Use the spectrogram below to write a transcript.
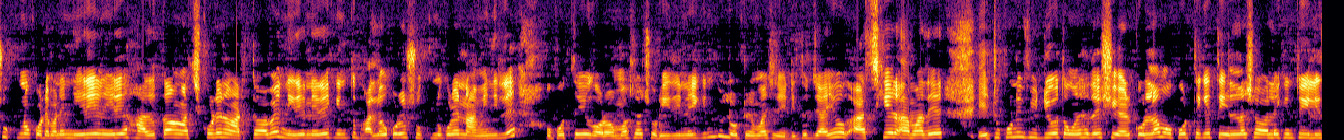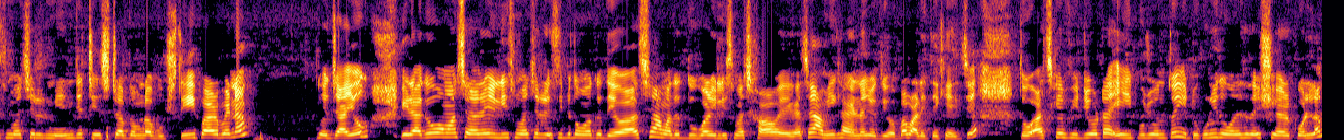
শুকনো করে মানে নেড়ে নেড়ে হালকা আঁচ করে নাড়তে হবে, নেড়ে নেড়ে কিন্তু ভালো করে শুকনো করে নামিয়ে নিলে ওপর থেকে গরম মশলা ছড়িয়ে দিলেই কিন্তু লোটের মাছ রেডি তো যাই হোক, আজকের আমাদের এটুকুনি ভিডিও তোমাদের সাথে শেয়ার করলাম। ওপর থেকে তেল না সওয়ালে কিন্তু ইলিশ মাছের মেন যে টেস্টটা তোমরা বুঝতেই পারবে না। তো যাই হোক, এর আগেও আমার চ্যানেলে ইলিশ মাছের রেসিপি তোমাকে দেওয়া আছে। আমাদের দুবার ইলিশ মাছ খাওয়া হয়ে গেছে। আমি খাই না, যদিও বা বাড়িতে খেয়েছে। তো আজকের ভিডিওটা এই পর্যন্তই। এটুকুনি তোমাদের সাথে শেয়ার করলাম।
